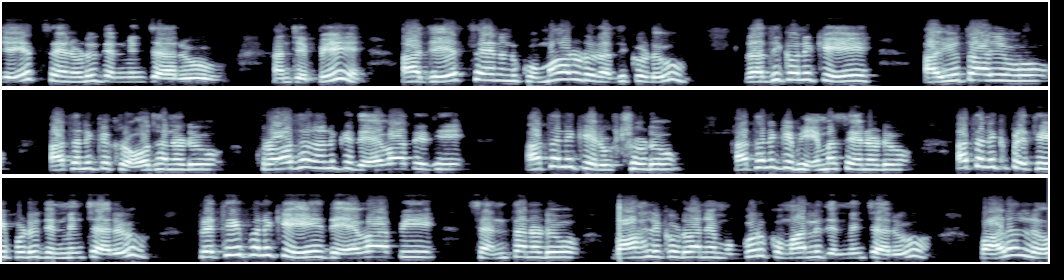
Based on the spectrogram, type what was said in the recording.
జయత్సేనుడు జన్మించారు అని చెప్పి ఆ జయత్సేనుని కుమారుడు రధికుడు రధికునికి అయుతాయువు అతనికి క్రోధనుడు క్రోధనునికి దేవాతిథి అతనికి రుక్షుడు అతనికి భీమసేనుడు అతనికి ప్రతీపుడు జన్మించారు. ప్రతీపునికి దేవాపి శంతనుడు బాహ్లికుడు అనే ముగ్గురు కుమారులు జన్మించారు. వాళ్ళల్లో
